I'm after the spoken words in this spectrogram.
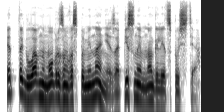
— это главным образом воспоминания, записанные много лет спустя.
